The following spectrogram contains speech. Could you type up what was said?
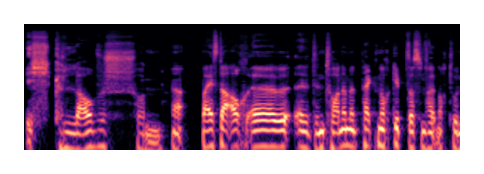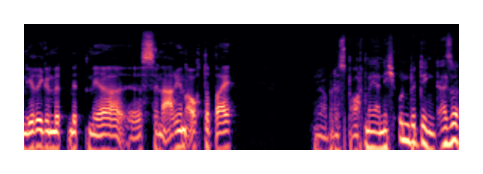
Ich glaube schon, ja. Weil es da auch äh, äh, den Tournament Pack noch gibt, das sind halt noch Turnierregeln mit mit mehr äh, Szenarien auch dabei. Ja, aber das braucht man ja nicht unbedingt. Also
